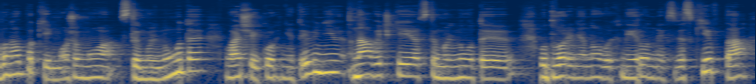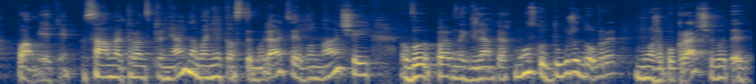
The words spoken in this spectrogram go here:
або навпаки, можемо стимульнути ваші когнітивні навички, стимульнути утворення нових нейронних зв'язків та пам'яті. Саме транскраніальна магнітна стимуляція, вона ще й в певних ділянках мозку дуже добре може покращувати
